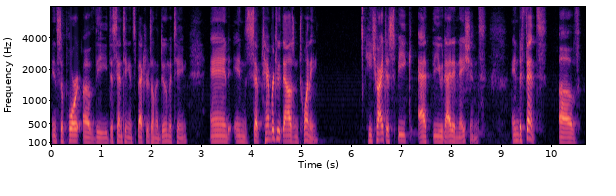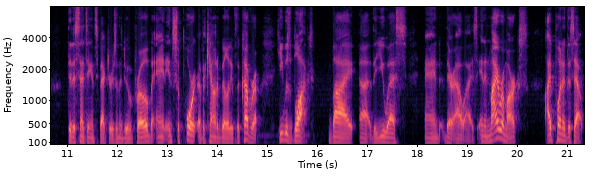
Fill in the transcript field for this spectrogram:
in support of the dissenting inspectors on the Douma team. And in September 2020, he tried to speak at the United Nations in defense of the dissenting inspectors in the Douma probe and in support of accountability for the cover up. He was blocked by uh, the U.S. and their allies. And in my remarks, I pointed this out.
